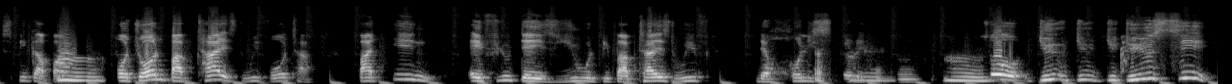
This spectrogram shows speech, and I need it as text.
Speak about. For John baptized with water, but in a few days you will be baptized with the Holy Spirit. Mm. Mm. So do you do, do, do you see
